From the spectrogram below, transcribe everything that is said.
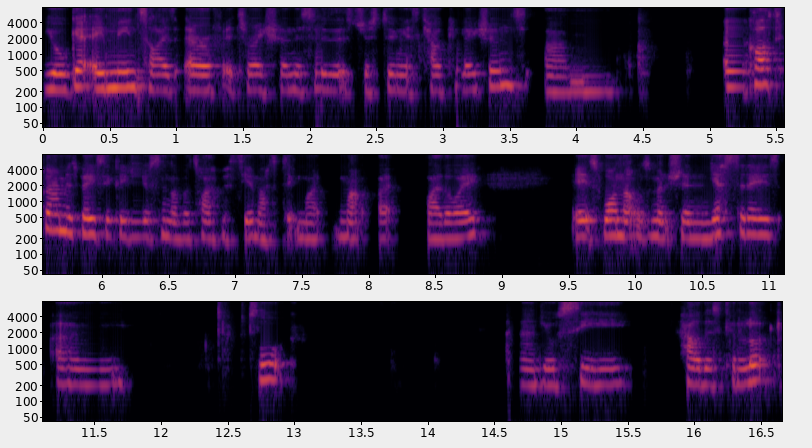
you'll get a mean size error for iteration. This is it's just doing its calculations. Um, a cartogram is basically just another type of thematic map, by, by the way. It's one that was mentioned in yesterday's um, talk. And you'll see how this can look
